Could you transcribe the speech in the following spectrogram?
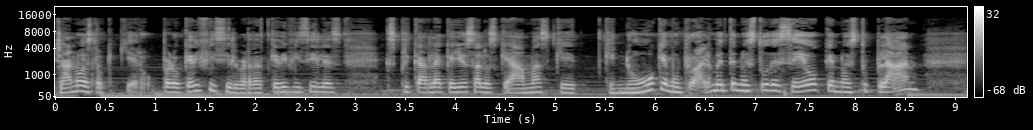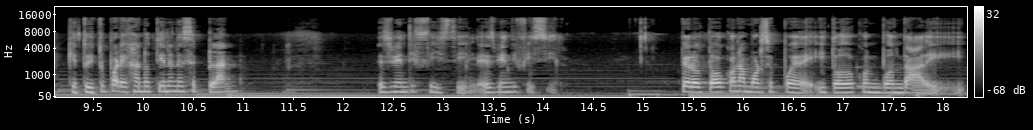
ya no es lo que quiero. Pero qué difícil, ¿verdad? Qué difícil es explicarle a aquellos a los que amas que que no, que muy probablemente no es tu deseo, que no es tu plan, que tú y tu pareja no tienen ese plan. Es bien difícil, es bien difícil. Pero todo con amor se puede y todo con bondad y,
